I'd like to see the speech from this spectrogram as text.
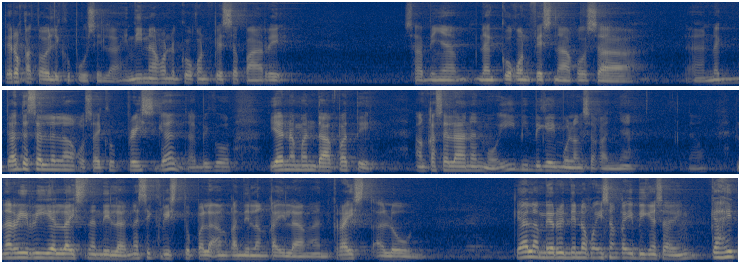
Pero katoliko po sila. Hindi na ako nagko-confess sa pari. Sabi niya, nagko-confess na ako sa, ah, nagdadasal na lang ako. Sabi ko, praise God. Sabi ko, yan naman dapat eh. Ang kasalanan mo, ibibigay mo lang sa Kanya. No? Nare-realize na nila na si Kristo pala ang kanilang kailangan. Christ alone. Kaya lang, meron din ako isang kaibigan sa akin, kahit,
